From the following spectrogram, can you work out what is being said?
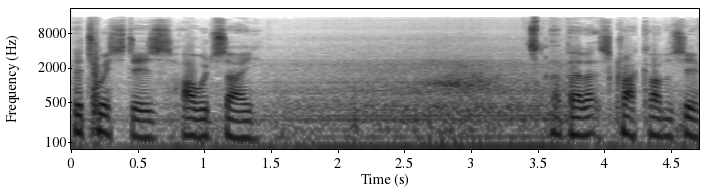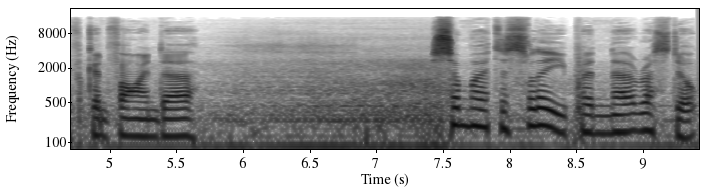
the twisties, I would say but let's crack on and see if we can find uh, somewhere to sleep and uh, rest up.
